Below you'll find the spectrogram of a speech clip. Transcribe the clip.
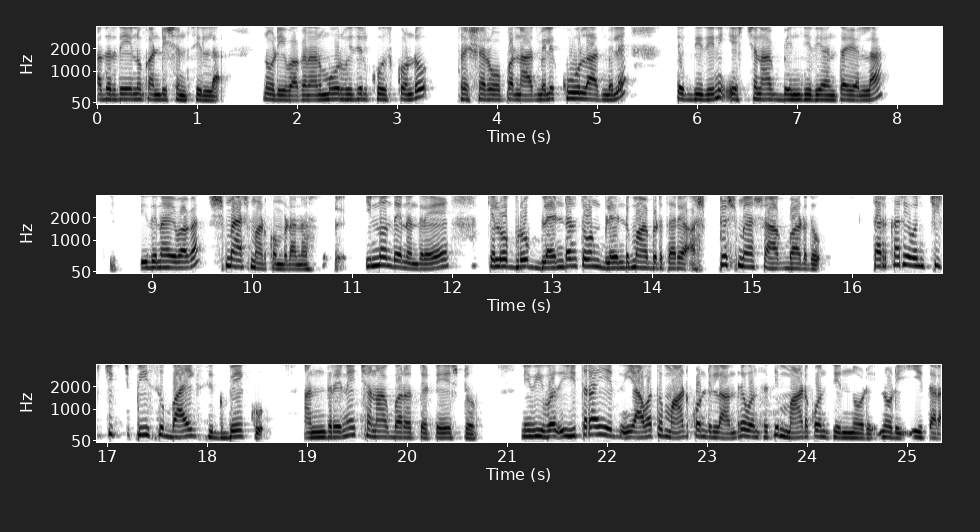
ಅದರದ್ದೇನು ಕಂಡೀಷನ್ಸ್ ಇಲ್ಲ. ನೋಡಿ ಇವಾಗ ನಾನು ಮೂರು ವಿಸಿಲ್ ಕೂಸ್ಕೊಂಡು ಪ್ರೆಷರ್ ಓಪನ್ ಆದ್ಮೇಲೆ ಕೂಲ್ ಆದ್ಮೇಲೆ ತೆಗ್ದಿದ್ದೀನಿ. ಎಷ್ಟು ಚೆನ್ನಾಗಿ ಬೆಂದಿದೆ ಅಂತ ಎಲ್ಲ ಇದನ್ನ ಇವಾಗ ಸ್ಮ್ಯಾಶ್ ಮಾಡ್ಕೊಂಡ್ಬಿಡೋಣ ಇನ್ನೊಂದೇನಂದ್ರೆ, ಕೆಲವೊಬ್ರು ಬ್ಲೆಂಡರ್ ತಗೊಂಡ್ ಬ್ಲೆಂಡ್ ಮಾಡ್ಬಿಡ್ತಾರೆ. ಅಷ್ಟು ಸ್ಮ್ಯಾಶ್ ಆಗ್ಬಾರ್ದು. ತರಕಾರಿ ಒಂದು ಚಿಕ್ಕ ಚಿಕ್ಕ ಪೀಸು ಬಾಯಿಗೆ ಸಿಗಬೇಕು. ಅಂದ್ರೇನೆ ಚೆನ್ನಾಗಿ ಬರುತ್ತೆ ಟೇಸ್ಟ್ ನೀವು ಇವ, ಈ ತರ ಯಾವತ್ತು ಮಾಡ್ಕೊಂಡಿಲ್ಲ ಅಂದ್ರೆ ಒಂದ್ಸತಿ ಮಾಡ್ಕೊಂಡ್ ತಿನ್ ನೋಡಿ ನೋಡಿ ಈ ತರ.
